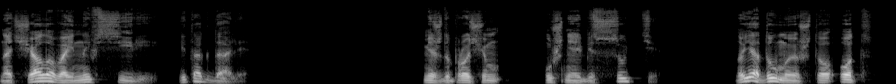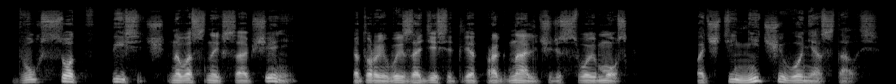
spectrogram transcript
«Начало войны в Сирии» и так далее. Между прочим, уж не обессудьте, но я думаю, что от 200 тысяч новостных сообщений, которые вы за 10 лет прогнали через свой мозг, почти ничего не осталось.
